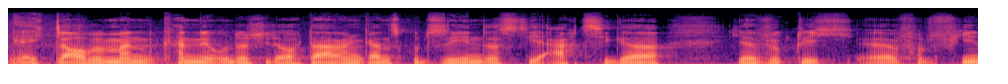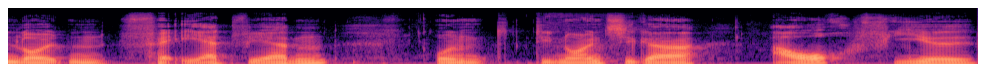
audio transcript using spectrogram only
Ja, ich glaube, man kann den Unterschied auch daran ganz gut sehen, dass die 80er ja wirklich äh, von vielen Leuten verehrt werden und die 90er auch viel,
